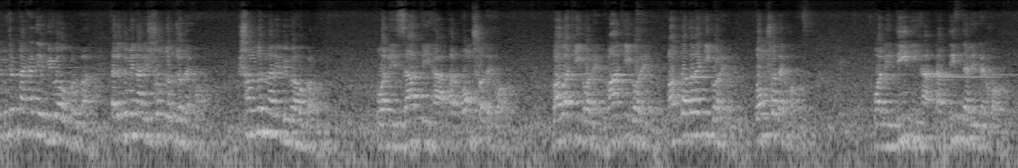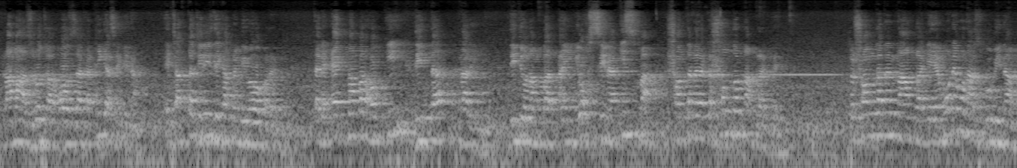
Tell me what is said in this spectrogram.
তুমি তো টাকা দিয়ে বিবাহ করবা। তাহলে তুমি নারীর সৌন্দর্য দেখো। সুন্দর নারী বিবাহ করো। ওয়ালি তার বংশ দেখো। বাবা কি করে? মা কি করে? বাপদাদারা কি করে? বংশ দেখো। তার দিনদারি দেখো। নামাজ, রোজা, হজ জাকাত ঠিক আছে কিনা? এই চারটা জিনিস দেখে আপনি বিবাহ করেন। তাহলে এক নাম্বার হক কি? দিনদার, নারী। দ্বিতীয় নাম্বার ইসমা, সন্তানের একটা সুন্দর নাম রাখবে তো সন্তানের নাম রাখে এমন এমন আজগুবি নাম।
